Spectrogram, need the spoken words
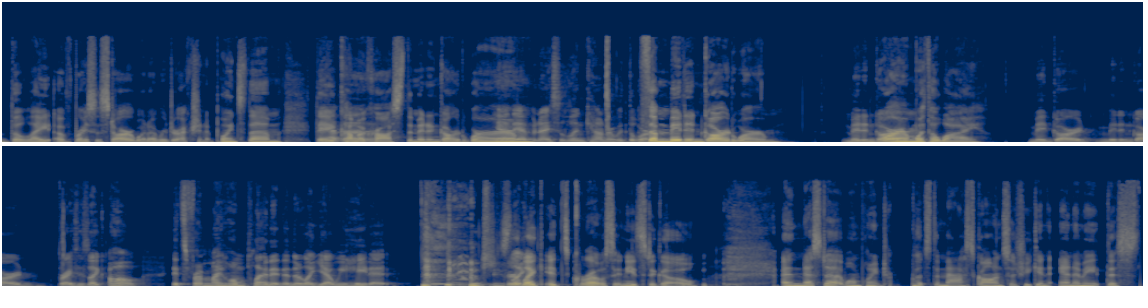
the light of bryce's star whatever direction it points them. They they, come a- across the middengard worm Yeah, they have a nice little encounter with the worm. the middengard worm. Middengard. worm with a y Midgard, Middengard. Bryce is like, oh, it's from my home planet. And they're like, yeah, we hate it. she's like, like, it's gross. It needs to go. and Nesta at one point t- puts the mask on so she can animate this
